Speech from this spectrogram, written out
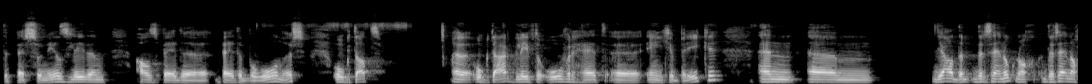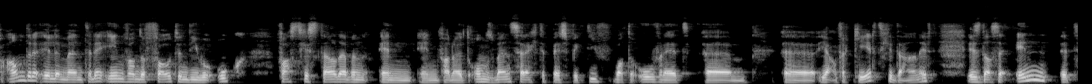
de personeelsleden als bij de, bij de bewoners. Ook, dat, uh, ook daar bleef de overheid uh, in gebreken. En um, ja, er, zijn ook nog, er zijn nog andere elementen. Een van de fouten die we ook vastgesteld hebben in, in, vanuit ons mensenrechtenperspectief, wat de overheid um, uh, ja, verkeerd gedaan heeft, is dat ze in, het,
